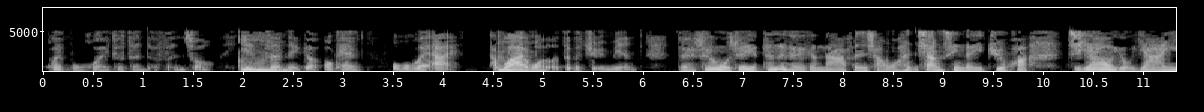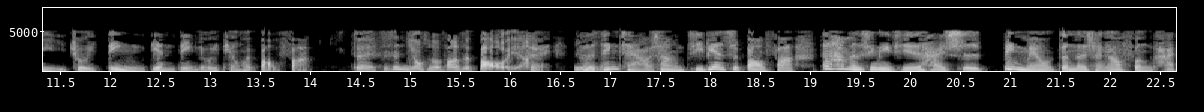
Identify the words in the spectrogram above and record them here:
会不会就真的分手，验证嗯那个、OK 我不被爱，他不爱我了、这个局面。对，所以我觉得也真的可以跟大家分享，我很相信的一句话：只要有压抑，就一定奠定有一天会爆发。对，只是你用什么方式爆而已啊。对，嗯可是听起来好像，即便是爆发，但他们心里其实还是并没有真的想要分开，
